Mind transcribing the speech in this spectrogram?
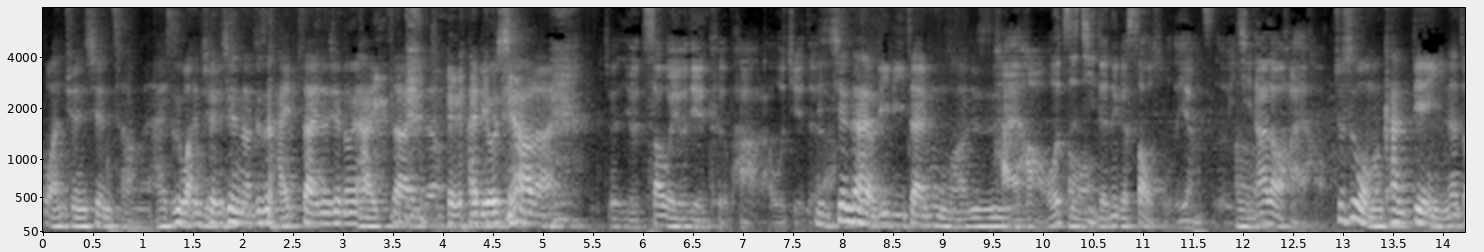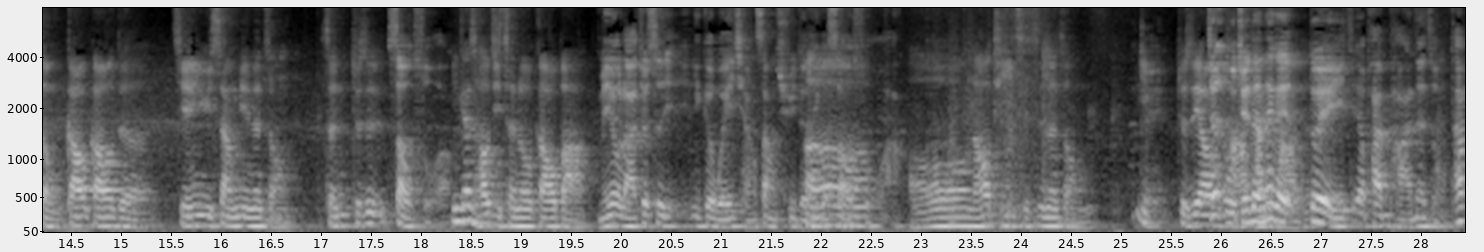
完全现场哎，还是完全现场，就是还在那些东西还在，你知道 还留下来。就有稍微有点可怕了，我觉得。你现在还有历历在目吗？就是还好，我只记得那个哨所的样子而已，其他倒还好。就是我们看电影那种高高的监狱上面那种，真就是哨所啊，应该是好几层楼高吧？没有啦，就是一个围墙上去的那个哨所啊。哦，然后梯子是那种，对，就是要。就我觉得那个对要攀爬那种，它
